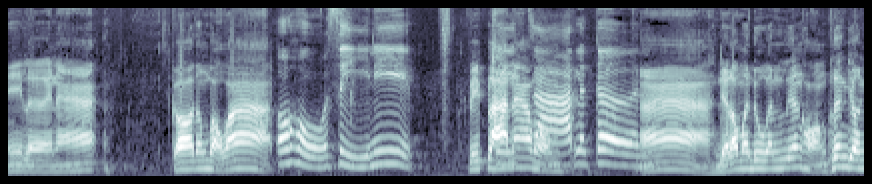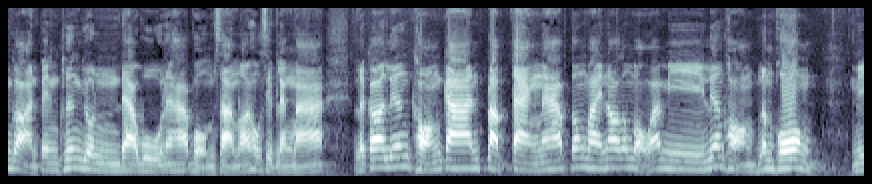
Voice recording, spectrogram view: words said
นี่เลยนะฮะก็ต้องบอกว่า โอ้โห สีนี่ ปรี๊ดปราดนะครับผมจี๊ดจ๊าดเหลือเกิน อ่าเดี๋ยวเรามาดูกันเรื่องของเครื่องยนต์ก่อนเป็นเครื่องยนต์ดาวูนะครับผม 360 แรงม้า แล้วก็เรื่องของการปรับแต่งนะครับ ต้องภายนอกต้องบอกว่ามีเรื่องของลำโพง มี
